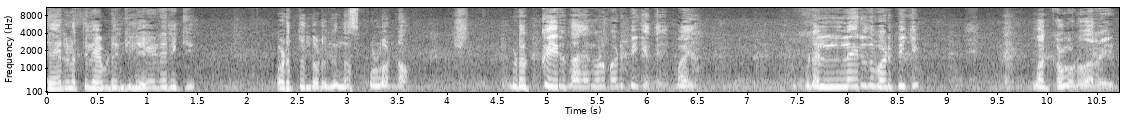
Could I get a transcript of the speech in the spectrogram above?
കേരളത്തിൽ എവിടെയെങ്കിലും ഏഴരയ്ക്ക് പഠിത്തം തുടങ്ങുന്ന സ്കൂളുണ്ടോ? ഇവിടെ ഒക്കെ ഇരുന്നാ ഞങ്ങൾ പഠിപ്പിക്കുന്നേ. ബൈ. ഇവിടെ എല്ലാം ഇരുന്ന് പഠിപ്പിക്കും. മക്കളോട് പറയും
